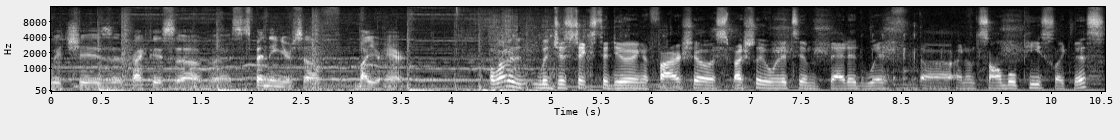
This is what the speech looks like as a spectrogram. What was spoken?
which is a practice of uh, suspending yourself by your hair. A lot of logistics to doing a fire show, especially when it's embedded with uh, an ensemble piece like this.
